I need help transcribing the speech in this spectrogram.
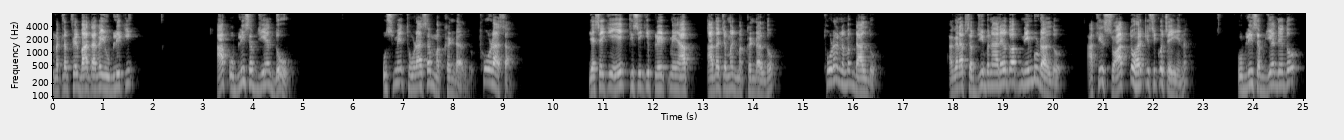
मतलब फिर बात आ गई उबली की। आप उबली सब्ज़ियाँ दो, उसमें थोड़ा सा मक्खन डाल दो। थोड़ा सा जैसे कि एक किसी की प्लेट में आप आधा चम्मच मक्खन डाल दो, थोड़ा नमक डाल दो। अगर आप सब्ज़ी बना रहे हो तो आप नींबू डाल दो। आखिर स्वाद तो हर किसी को चाहिए ना। उबली सब्ज़ियाँ दे दो,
